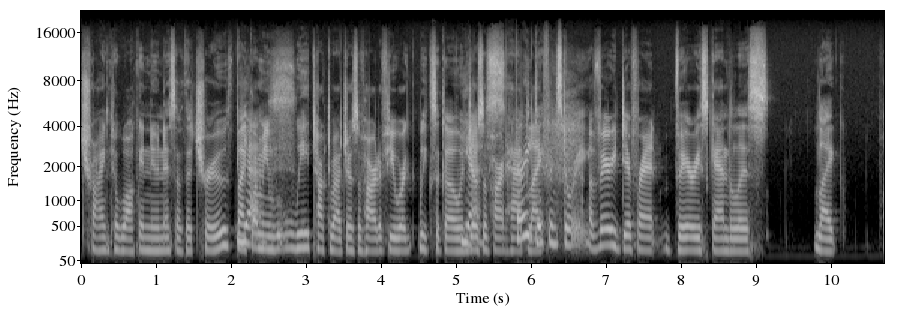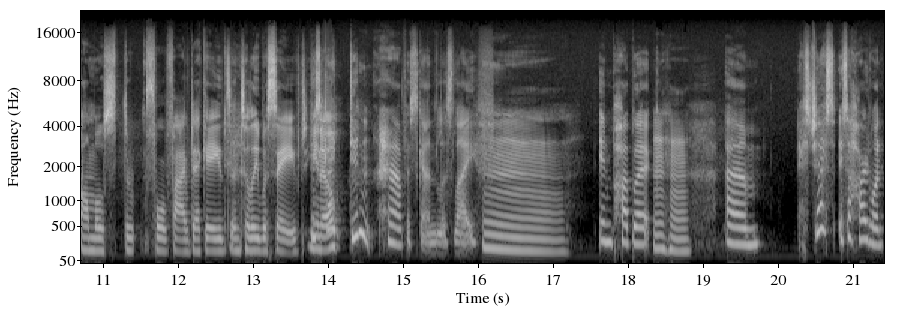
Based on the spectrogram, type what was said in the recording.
trying to walk in newness of the truth. Like I mean, we talked about Joseph Hart a few weeks ago, and Joseph Hart had very like different story. a very different, very scandalous, like almost th- four or five decades until he was saved. This you know, guy didn't have a scandalous life hmm. in public. Mm-hmm. Um, it's just it's a hard one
